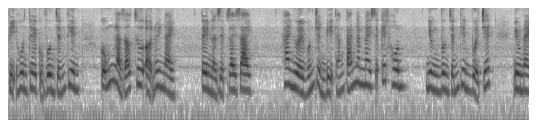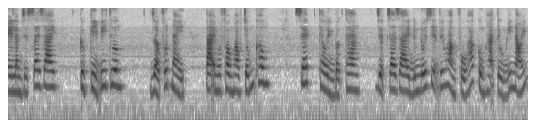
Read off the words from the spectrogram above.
Vị hôn thê của Vương Chấn Thiên cũng là giáo sư ở nơi này, tên là Diệp Giai Giai. Hai người vốn chuẩn bị tháng 8 năm nay sẽ kết hôn, nhưng Vương Chấn Thiên vừa chết, điều này làm Diệp Giai Giai cực kỳ bi thương. Giờ phút này, tại một phòng học trống không, xếp theo hình bậc thang, Diệp Giai Giai đứng đối diện với Hoàng Phủ Hắc cùng Hạ Tiểu Mỹ nói:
